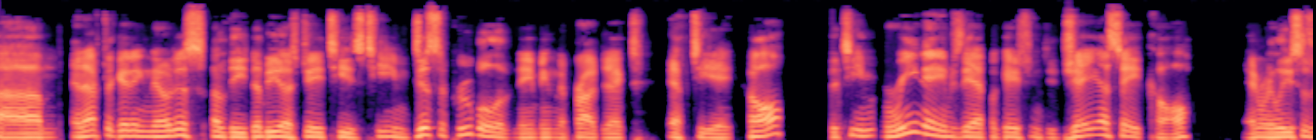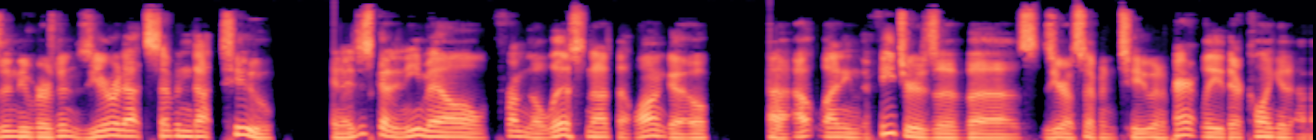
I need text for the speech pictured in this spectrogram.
Um, and after getting notice of the WSJT's team disapproval of naming the project FT8 call, the team renames the application to JS8 call and releases a new version 0.7.2. And I just got an email from the list not that long ago uh, outlining the features of uh, 0.7.2, and apparently they're calling it a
